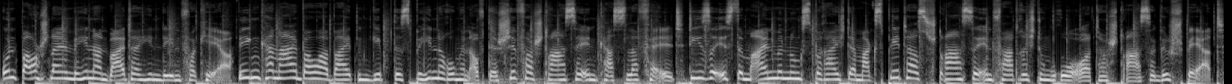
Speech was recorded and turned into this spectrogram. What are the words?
Und Baustellen behindern weiterhin den Verkehr. Wegen Kanalbauarbeiten gibt es Behinderungen auf der Schifferstraße in Kasslerfeld. Diese ist im Einmündungsbereich der Max-Peters-Straße in Fahrtrichtung Ruhrorter Straße gesperrt.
